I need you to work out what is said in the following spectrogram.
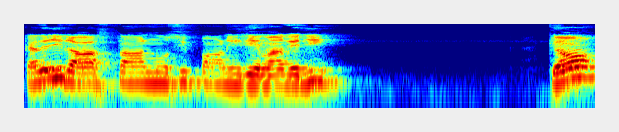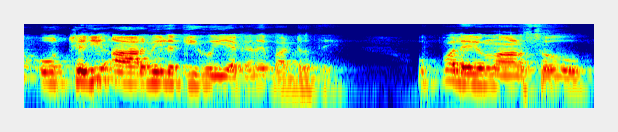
ਕਹਿੰਦੇ ਜੀ, ਰਾਜਸਥਾਨ ਨੂੰ ਅਸੀਂ ਪਾਣੀ ਦੇਵਾਂਗੇ ਜੀ। ਕਿਉਂ? ਉੱਥੇ ਜੀ ਆਰਮੀ ਲੱਗੀ ਹੋਈ ਹੈ, ਕਹਿੰਦੇ ਬਾਰਡਰ ਤੇ। ਉਹ ਭਲੇ ਮਾਨਸੋ,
